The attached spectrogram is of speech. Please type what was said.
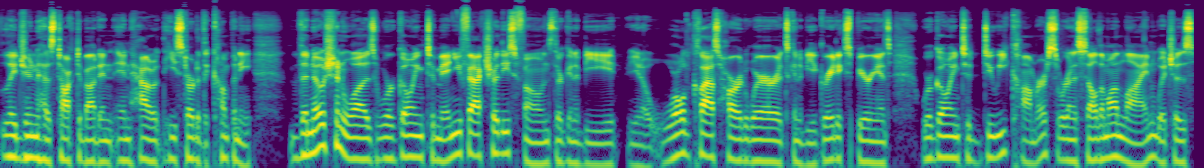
Lei Jun has talked about in, in how he started the company, the notion was we're going to manufacture these phones. They're going to be, you know, world class hardware. It's going to be a great experience. We're going to do e commerce. So We're going to sell them online, which is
